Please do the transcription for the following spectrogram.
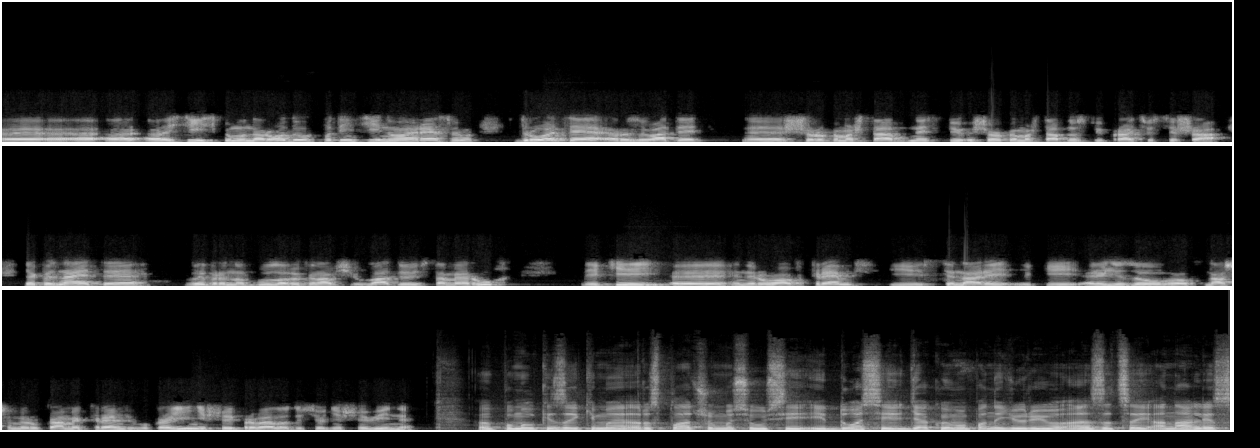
е, е, е, російському народу, потенційному агресору. Друга це розвивати е, широкомасштабне широкомасштабну співпрацю з США. Як ви знаєте, вибрано було виконавчою владою саме рух, який е, генерував Кремль, і сценарій, який реалізовував нашими руками Кремль в Україні, що і привело до сьогоднішньої війни. Е, Помилки, за якими розплачуємося усі і досі. Дякуємо, пане Юрію, е, за цей аналіз.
